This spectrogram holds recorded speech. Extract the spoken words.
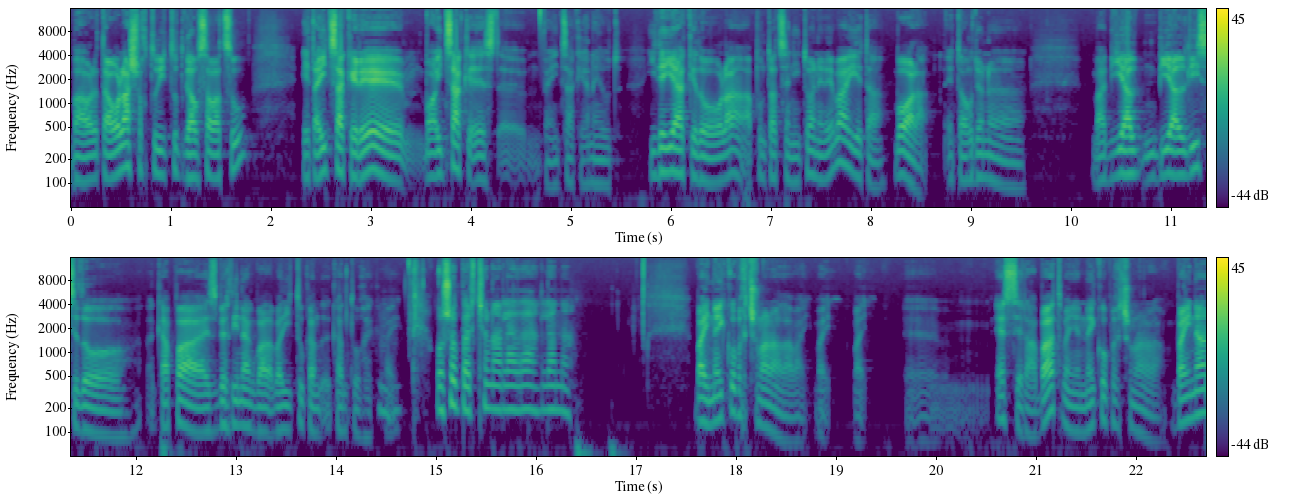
ba, hor- eta hola sortu ditut gauza batzu, eta hitzak ere, bo, hitzak ez, hitzak nahi dut, ideiak edo hola apuntatzen dituen ere bai, eta bo, hala, eta ordeon, e, ba, bi, al, bi aldiz edo kapa ezberdinak ba- baditu kan, kanturek, bai. Oso pertsonala da lana. Bai, nahiko pertsonala da, bai, bai, bai. E, ez era bat, baina nahiko pertsonala da. Baina,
